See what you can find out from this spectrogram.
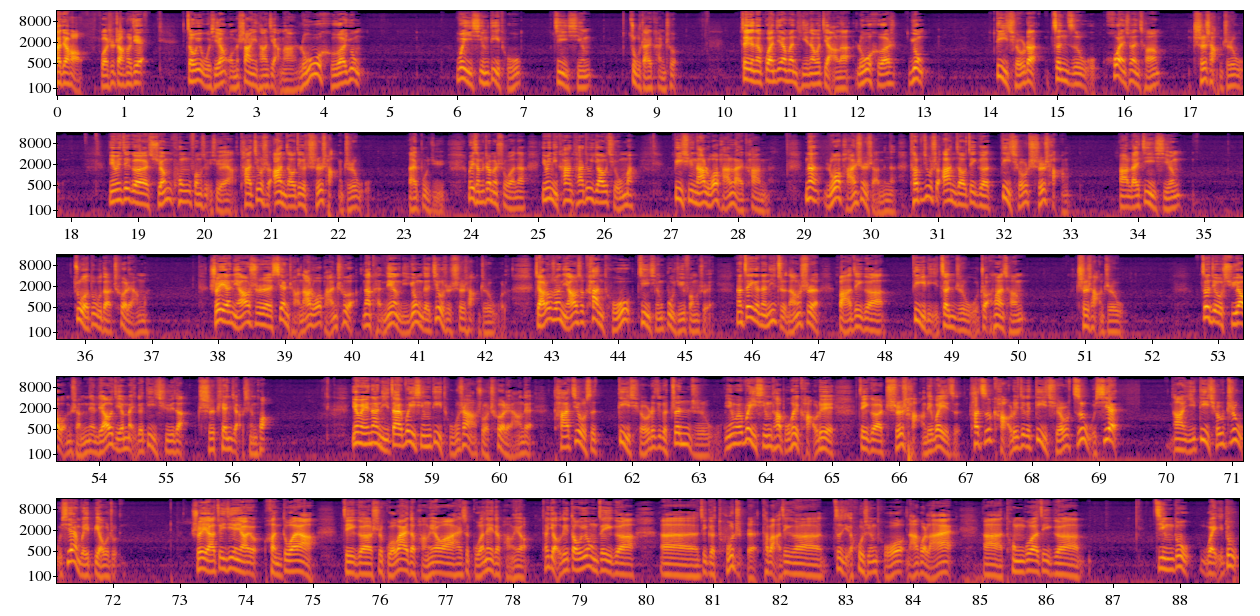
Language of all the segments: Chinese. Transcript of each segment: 大家好，我是张鹤剑。周易五行，我们上一堂讲啊，如何用卫星地图进行住宅勘测。这个呢，关键问题呢，我讲了如何用地球的真子午换算成磁场之五，因为这个悬空风水学呀、它就是按照这个磁场之五来布局。为什么这么说呢？因为你看，它就要求嘛，必须拿罗盘来看嘛。那罗盘是什么呢？它不就是按照这个地球磁场啊来进行做度的测量吗？所以啊，你要是现场拿罗盘测，那肯定你用的就是磁场之舞了。假如说你要是看图进行布局风水，那这个呢，你只能是把这个地理真之舞转换成磁场之舞，这就需要我们什么呢？了解每个地区的磁偏角情况。因为呢，你在卫星地图上所测量的，它就是地球的这个真值物。因为卫星它不会考虑这个磁场的位置，它只考虑这个地球子午线，啊，以地球子午线为标准。所以啊，最近呀有很多呀，这个是国外的朋友啊，还是国内的朋友，他有的都用这个呃这个图纸，他把这个自己的户型图拿过来啊，通过这个。经度、纬度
